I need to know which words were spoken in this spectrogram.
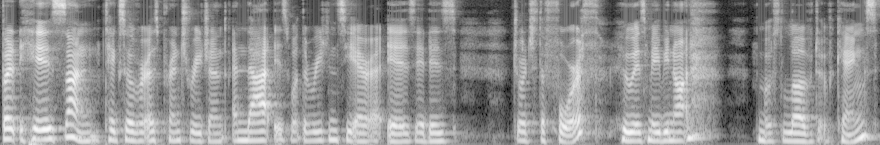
but his son takes over as Prince Regent, and that is what the Regency era is. It is George IV, who is maybe not the most loved of kings,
